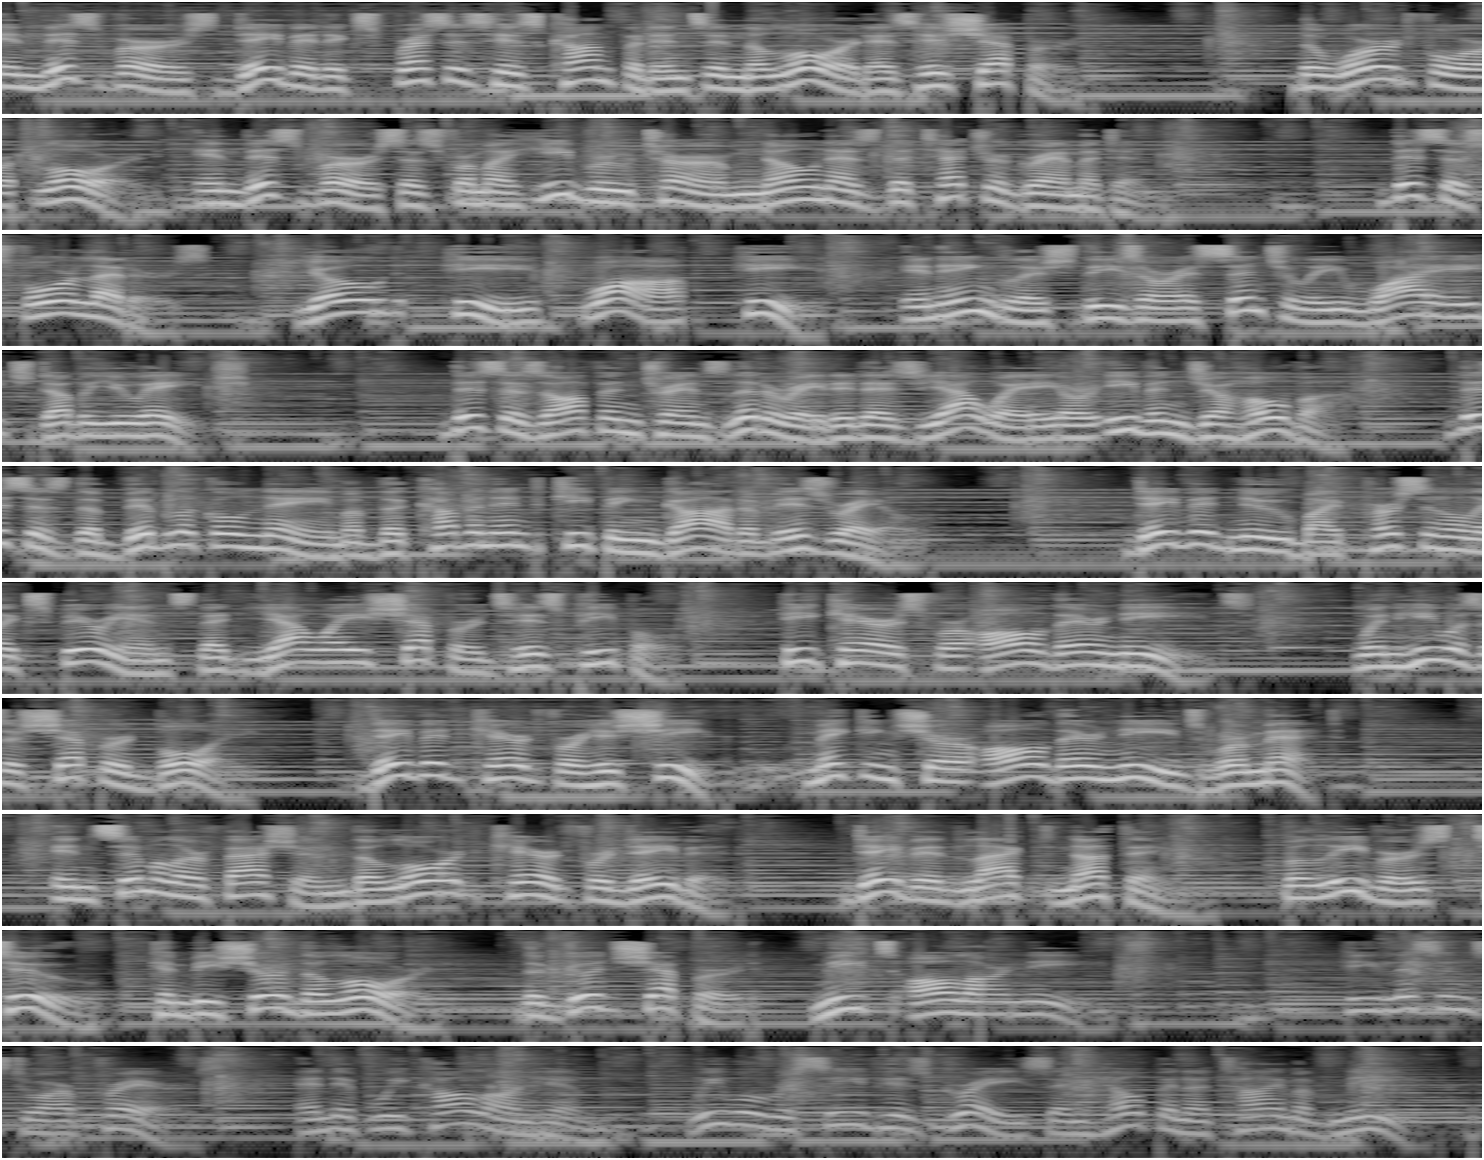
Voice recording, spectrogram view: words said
In this verse David expresses his confidence in the Lord as his shepherd. The word for Lord in this verse is from a Hebrew term known as the Tetragrammaton. This is four letters. Yod, He, Waw, He. In English these are essentially YHWH. This is often transliterated as Yahweh or even Jehovah. This is the biblical name of the covenant-keeping God of Israel. David knew by personal experience that Yahweh shepherds his people. He cares for all their needs. When he was a shepherd boy, David cared for his sheep, making sure all their needs were met. In similar fashion the Lord cared for David. David lacked nothing. Believers, too, can be sure the Lord, the Good Shepherd, meets all our needs. He listens to our prayers, and if we call on Him, we will receive His grace and help in a time of need.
